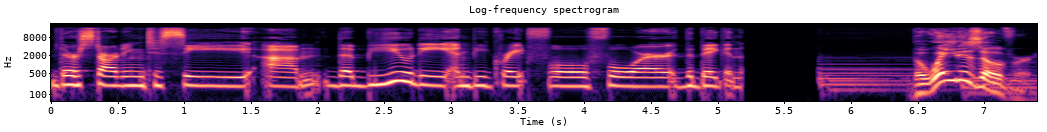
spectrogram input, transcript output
they're starting to see um, the beauty and be grateful for the big and the The wait is over.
